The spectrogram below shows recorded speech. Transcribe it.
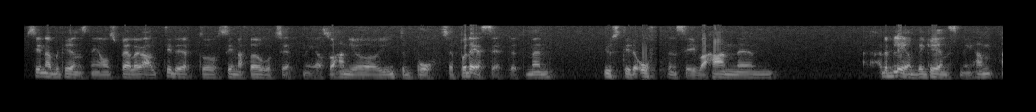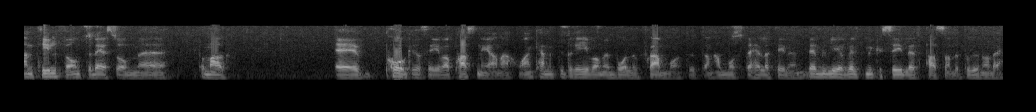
sina begränsningar. Han spelar ju alltid efter sina förutsättningar. Så han gör ju inte bort sig på det sättet. Men just i det offensiva. Han, ehm, det blir en begränsning. Han, han tillför inte det som eh, de här eh, progressiva passningarna. Och han kan inte driva med bollen framåt utan han måste hela tiden... Det blir väldigt mycket sidledspassande på grund av det.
